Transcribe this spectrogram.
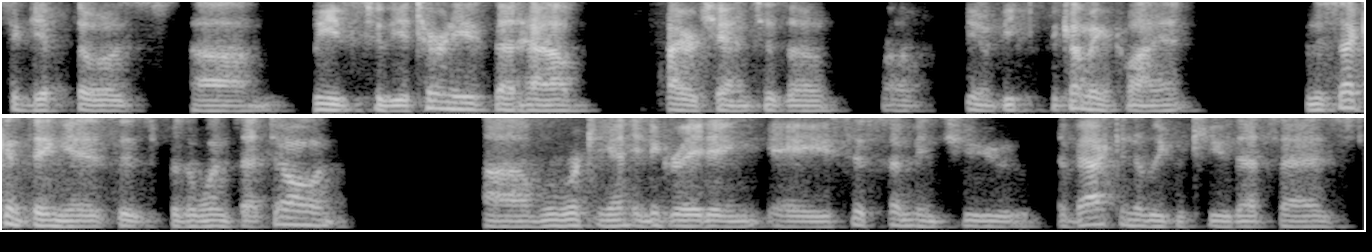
to get those um, leads to the attorneys that have higher chances of, of you know be, becoming a client. And the second thing is is for the ones that don't uh, we're working on integrating a system into the back end of LegalQ that says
